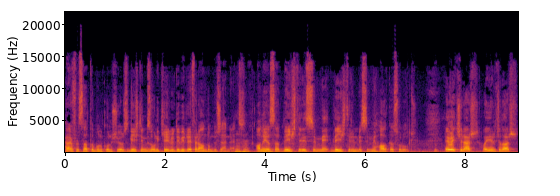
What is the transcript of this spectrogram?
her fırsatta bunu konuşuyoruz. Geçtiğimiz 12 Eylül'de bir referandum düzenlendi. Anayasa değiştirilsin mi, değiştirilmesin mi halka soruldu. Evetçiler, hayırcılar,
